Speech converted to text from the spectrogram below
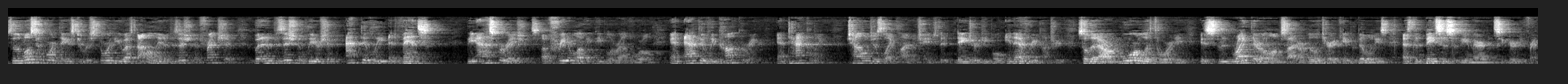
So the most important thing is to restore the U.S. not only in a position of friendship, but in a position of leadership, actively advancing the aspirations of freedom-loving people around the world and actively conquering and tackling challenges like climate change that endanger people in every country so that our moral authority is right there alongside our military capabilities as the basis of the American security framework.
